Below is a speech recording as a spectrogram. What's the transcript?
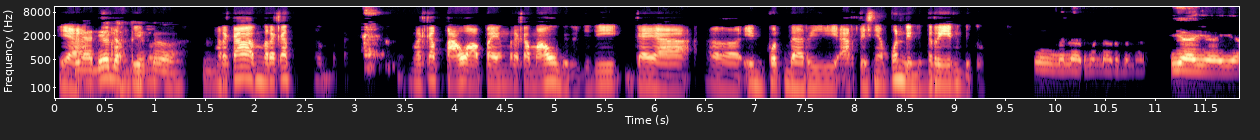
ya, Ya, dia udah gitu. stable. Hmm. mereka mereka mereka tahu apa yang mereka mau gitu jadi kayak eh, input dari artisnya pun didengerin gitu Hmm, benar benar benar. Iya iya iya.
